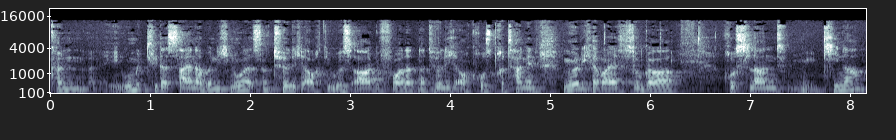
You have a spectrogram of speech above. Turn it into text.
können EU-Mitglieder sein, aber nicht nur. Es ist natürlich auch die USA gefordert, natürlich auch Großbritannien, möglicherweise sogar Russland, China.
